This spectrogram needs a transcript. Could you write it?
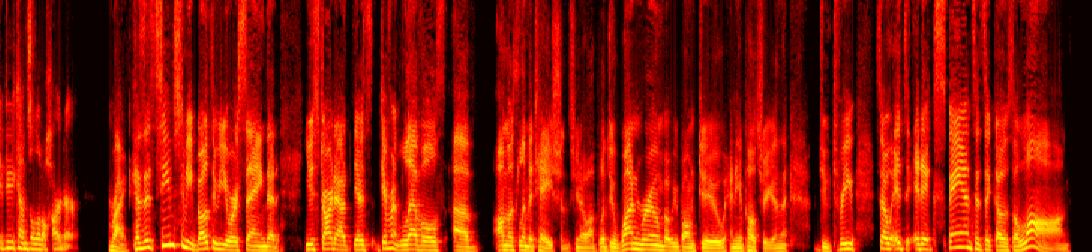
it becomes a little harder. Right. Because it seems to me both of you are saying that you start out, there's different levels of almost limitations. You know, we'll do one room, but we won't do any upholstery, and then do three. So it, it expands as it goes along.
